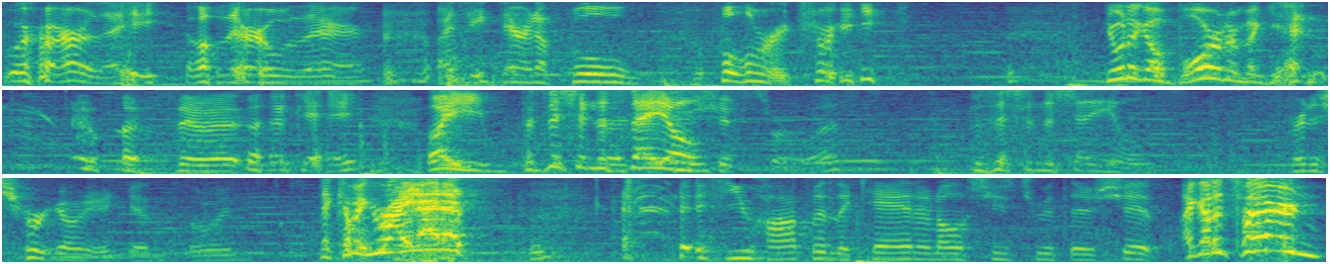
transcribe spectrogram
Where are they? Oh, they're over there. I think they're in a full, full retreat. Do you want to go board them again? Let's do it. Okay. Wait, position the There's sails. Position the sails. Pretty sure we're going against the wind. They're coming right at us. if you hop in the cannon, I'll shoot you with their ship. I gotta turn.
